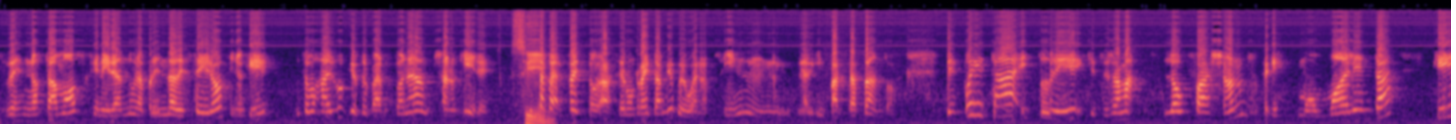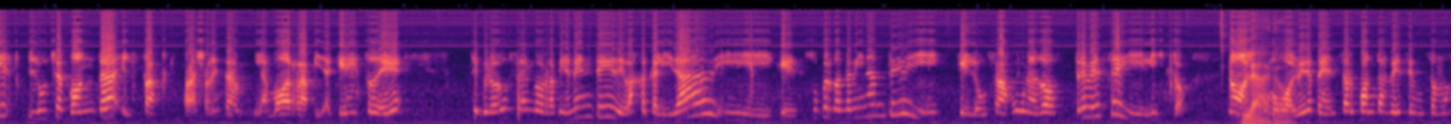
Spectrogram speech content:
Entonces no estamos generando una prenda de cero, sino que usamos algo que otra persona ya no quiere. Está perfecto hacer un recambio, pero bueno, sin impactar tanto. Después está esto de que se llama slow fashion, o sea que es como moda lenta, que lucha contra el fast fashion, esta, la moda rápida, que es esto de se produce algo rápidamente, de baja calidad y que es súper contaminante y que lo usas una, dos, tres veces y listo. No, es como volver a pensar cuántas veces usamos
